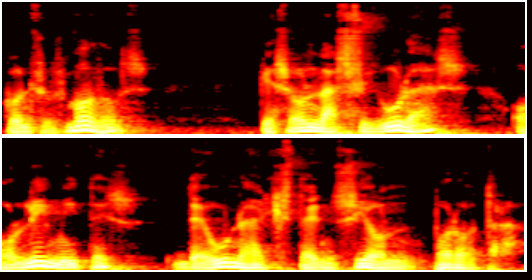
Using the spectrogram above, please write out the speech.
con sus modos, que son las figuras o límites de una extensión por otra.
